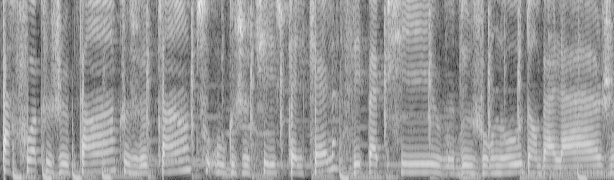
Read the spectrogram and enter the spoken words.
parfois que je peins, que je teinte ou que j'utilise tel quel. Des papiers euh, de journaux, d'emballage.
